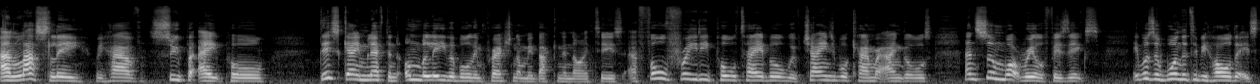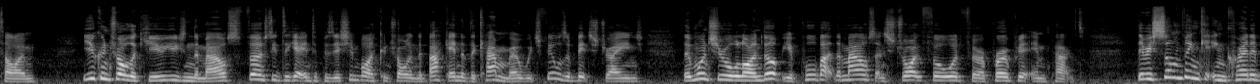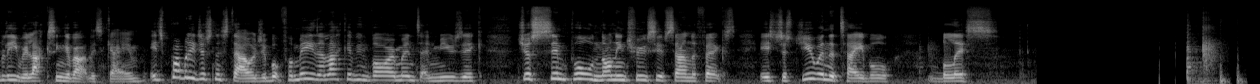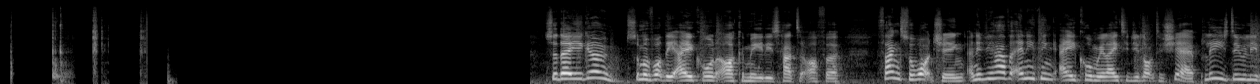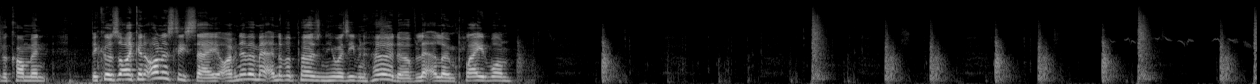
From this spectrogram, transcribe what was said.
And lastly, we have Super 8 Pool. This game left an unbelievable impression on me back in the 90s. A full 3D pool table with changeable camera angles and somewhat real physics. It was a wonder to behold at its time. You control the cue using the mouse, firstly to get into position by controlling the back end of the camera which feels a bit strange. Then once you're all lined up, you pull back the mouse and strike forward for appropriate impact. There is something incredibly relaxing about this game. It's probably just nostalgia, but for me, the lack of environment and music, just simple, non-intrusive sound effects, it's just you and the table, bliss. So there you go, some of what the Acorn Archimedes had to offer. Thanks for watching, and if you have anything Acorn related you'd like to share, please do leave a comment, because I can honestly say I've never met another person who has even heard of, let alone played one.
